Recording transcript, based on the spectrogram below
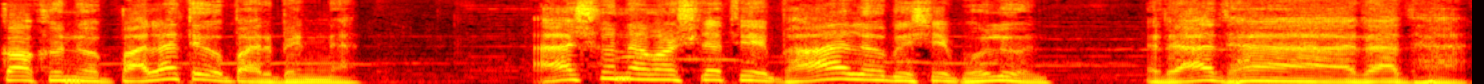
কখনো পালাতেও পারবেন না। আসুন আমার সাথে ভালোবেসে বলুন, রাধা রাধা।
